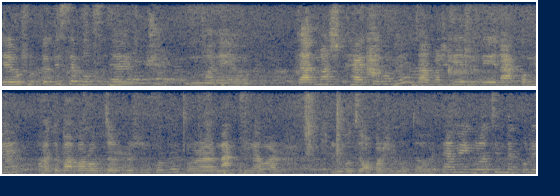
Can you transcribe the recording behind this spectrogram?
যে ওষুধটা দিচ্ছে বলছে যে মানে চার মাস খাইতে হবে চার মাস খেয়ে যদি না কমে হয়তো বাবার অবজারভেশন করবে ওরা না কমলে আবার বলছে অপারেশন করতে হবে। তাই আমি এগুলো চিন্তা করে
